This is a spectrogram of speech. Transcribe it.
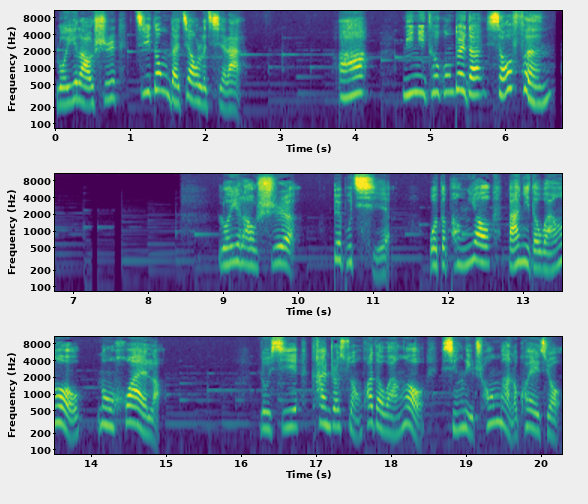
罗伊老师激动地叫了起来：“啊，迷你特工队的小粉！”罗伊老师，对不起，我的朋友把你的玩偶。弄坏了。露西看着损坏的玩偶，心里充满了愧疚。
